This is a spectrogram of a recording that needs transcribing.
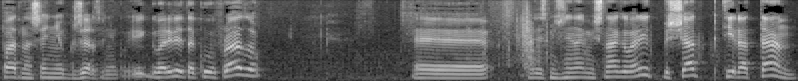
по отношению к жертвеннику. И говорили такую фразу, э, здесь Мишна, Мишна говорит, «Бешат птиратан»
